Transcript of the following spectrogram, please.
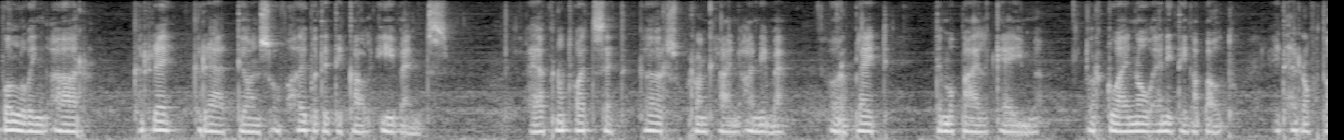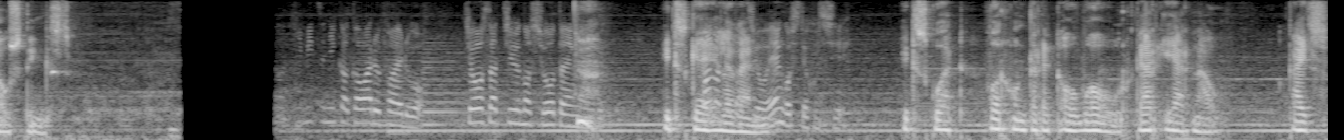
Following are recreations of hypothetical events. I have not watched Girls Frontline anime or played the mobile game, nor do I know anything about either of those things. It's G11 It's squad 404 They're here now Guys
